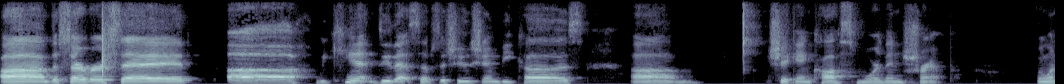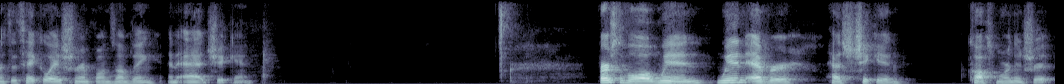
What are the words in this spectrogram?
Um, the server said, uh, we can't do that substitution because um, chicken costs more than shrimp. We wanted to take away shrimp on something and add chicken. First of all, when, whenever has chicken cost more than shrimp?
